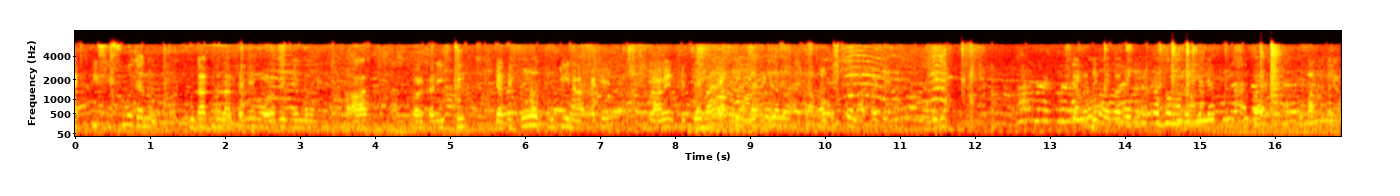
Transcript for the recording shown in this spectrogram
একটি শিশুও যেন ক্ষুধার্ত না থাকে বড়দের জন্য ভাত তরকারি যাতে কোনো ত্রুটি না থাকে প্রাণের ক্ষেত্রে বা একটি মানুষ যেন অভুক্ত না থাকে। আমরা দেখতে পাচ্ছি মাননীয় পুলিশ সুপার মাননীয়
